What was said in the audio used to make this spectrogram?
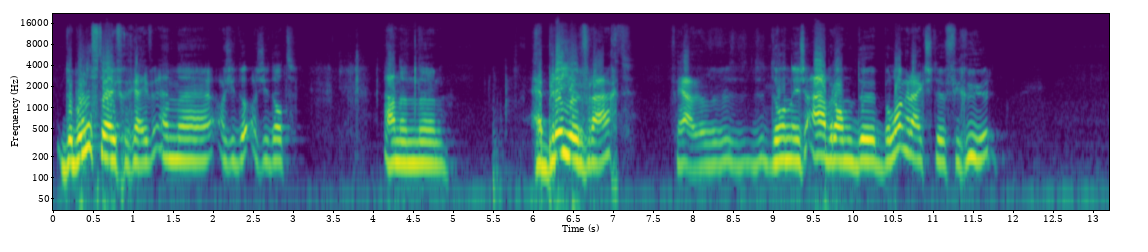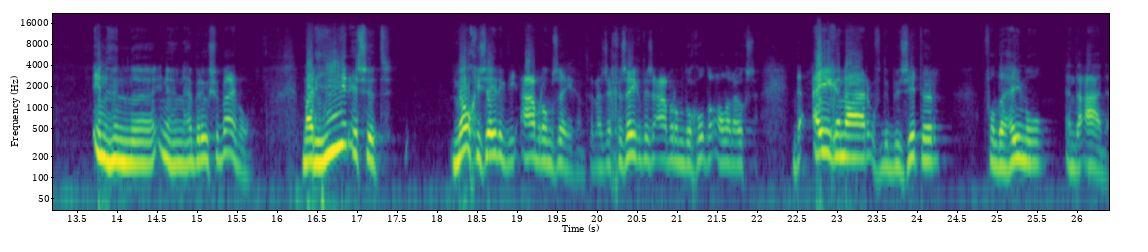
de belofte heeft gegeven. En als, je als je dat aan een Hebreeër vraagt. Van ja, dan is Abraham de belangrijkste figuur in hun, uh, in hun Hebreeuwse Bijbel. Maar hier is het Melchizedek die Abraham zegent. En hij zegt, gezegend is Abraham door God de Allerhoogste. De eigenaar of de bezitter van de hemel en de aarde.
